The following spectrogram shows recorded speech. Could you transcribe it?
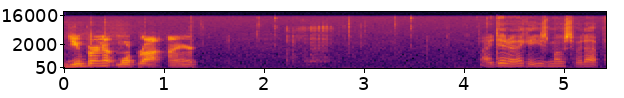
Did you burn up more wrought iron? I did, I think I used most of it up.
